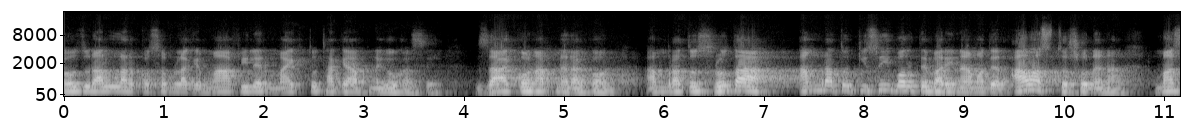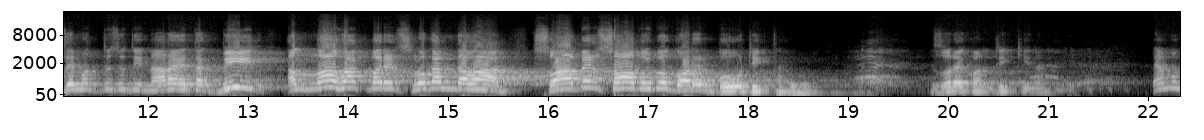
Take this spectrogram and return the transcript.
হুজুর, আল্লাহর কসম লাগে, মাহফিলের মাইক তো থাকে আপনাদের কাছে। যা কোন আপনারা কোন। আমরা তো শ্রোতা আমরা তো কিছুই বলতে পারি না, আমাদের আওয়াজ তো শোনে না। মাঝে মধ্যে যদি নারায় তাকবীর, আল্লাহ আকবরের স্লোগান দেওয়ার সবের সব হইব, ঘরের বউ ঠিক থাকবে। জোরে কন ঠিক কিনা? এমন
